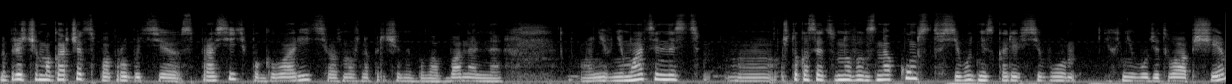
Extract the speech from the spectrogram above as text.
Но прежде чем огорчаться, попробуйте спросить, поговорить. Возможно, причиной была банальная невнимательность. Что касается новых знакомств, сегодня, скорее всего, их не будет вообще,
